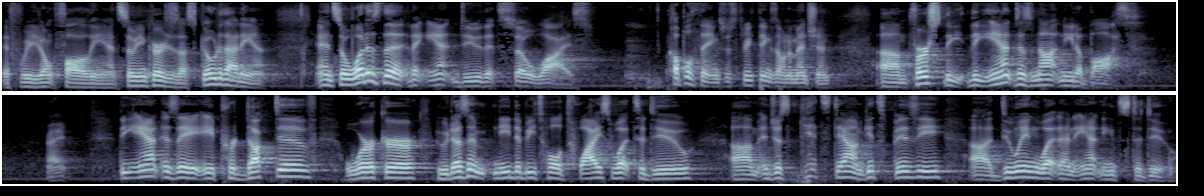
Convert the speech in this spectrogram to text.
if we don't follow the ant. So he encourages us go to that ant. And so, what does the, the ant do that's so wise? A couple things, just three things I want to mention. Um, first, the, the ant does not need a boss, right? The ant is a, a productive worker who doesn't need to be told twice what to do um, and just gets down, gets busy uh, doing what an ant needs to do.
